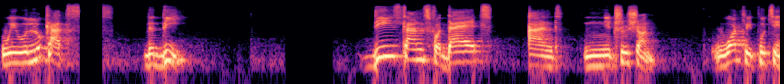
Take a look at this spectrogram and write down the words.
we will look at the D. D stands for diet and nutrition, what we put in.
